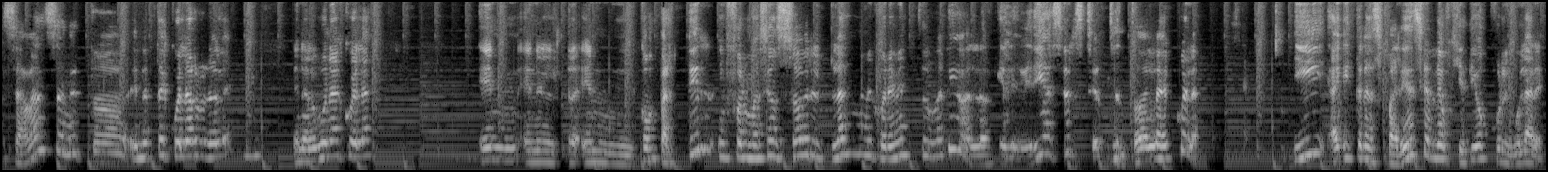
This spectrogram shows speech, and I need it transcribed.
se avanza en, esto, en estas escuelas rurales, en algunas escuelas, en, en, el, en, compartir información sobre el plan de mejoramiento educativo, lo que debería ser cierto en todas las escuelas. Y hay transparencia de objetivos curriculares.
